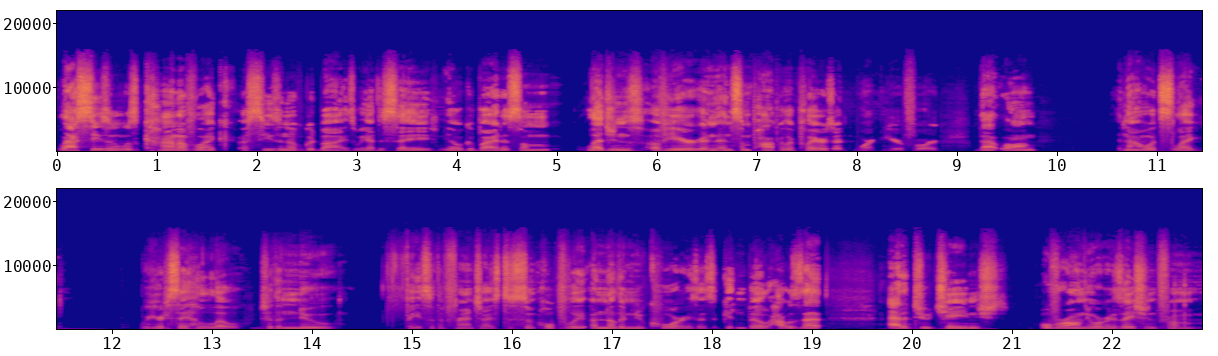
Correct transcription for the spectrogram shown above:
last season was kind of like a season of goodbyes. We had to say, you know, goodbye to some legends of here and, and some popular players that weren't here for that long. Now it's like we're here to say hello to the new face of the franchise, to some, hopefully another new core as it's getting built. How is that attitude changed overall in the organization from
